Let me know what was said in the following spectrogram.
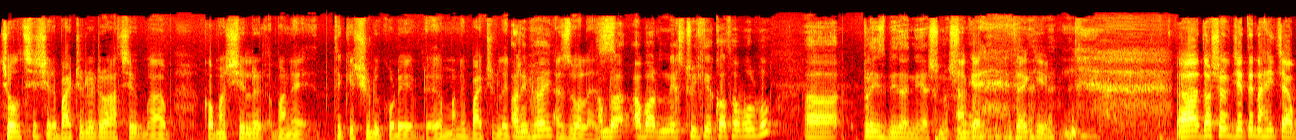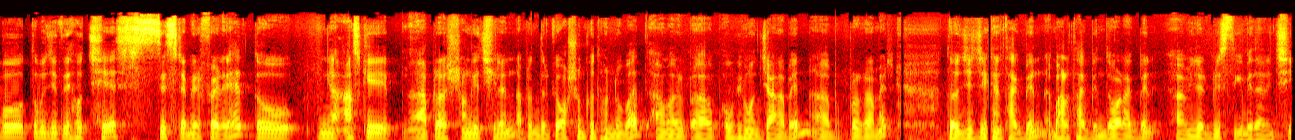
চলছে সেটা বাইটুলেটও আছে বা কমার্শিয়াল মানে থেকে শুরু করে মানে বাইটুলেট আরিফ ভাই অ্যাজ ওয়েল অ্যাজ আমরা আবার নেক্সট উইকে কথা বলব। প্লিজ বিদায় নিয়ে আসুন ওকে থ্যাংক ইউ দর্শক, যেতে নাহি চাবো, তবে যেতে হচ্ছে সিস্টেমের ফেরে। তো আজকে আপনার সঙ্গে ছিলেন, আপনাদেরকে অসংখ্য ধন্যবাদ। আমার অভিমত জানাবেন প্রোগ্রামের। তো যে যেখানে থাকবেন, ভালো থাকবেন, দোয়া রাখবেন। আমি রেড ব্রিজ থেকে বিদায় নিচ্ছি।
